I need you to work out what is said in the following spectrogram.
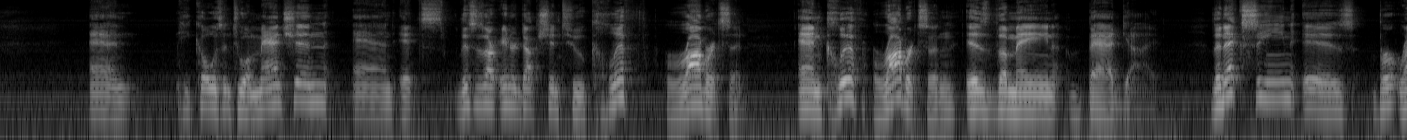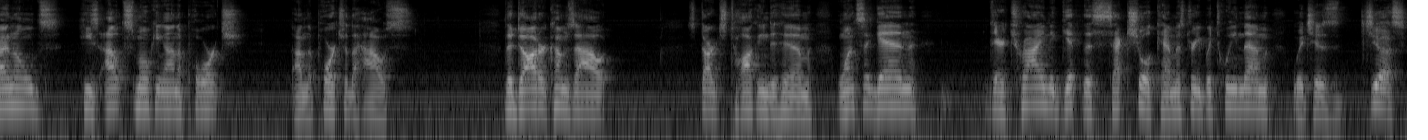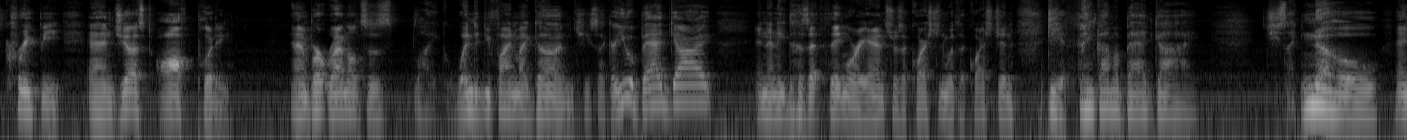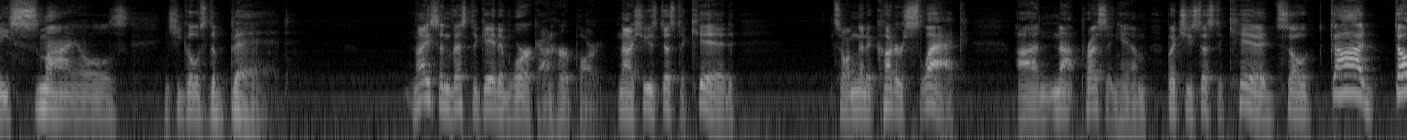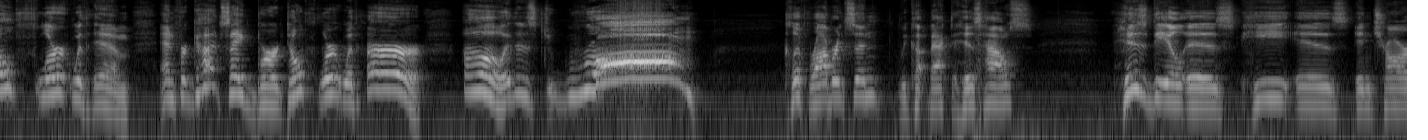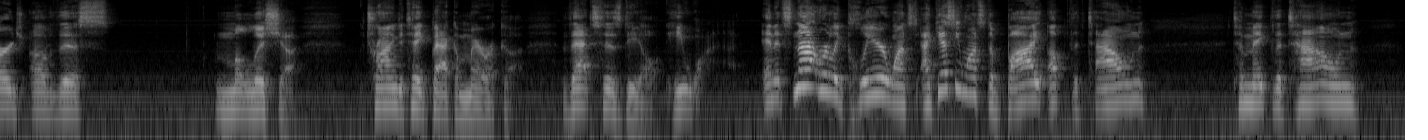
and he goes into a mansion and it's this is our introduction to Cliff Robertson and Cliff Robertson is the main bad guy. The next scene is Burt Reynolds. He's out smoking on a porch, on the porch of the house. The daughter comes out, starts talking to him. Once again, they're trying to get the sexual chemistry between them, which is just creepy and just off putting. And Burt Reynolds is like, When did you find my gun? She's like, Are you a bad guy? And then he does that thing where he answers a question with a question Do you think I'm a bad guy? She's like, No. And he smiles and she goes to bed. Nice investigative work on her part. Now, she's just a kid, so I'm going to cut her slack on not pressing him, but she's just a kid, so God, don't flirt with him. And for God's sake, Burt, don't flirt with her. Oh, it is wrong. Cliff Robertson, we cut back to his house. His deal is he is in charge of this militia trying to take back America. That's his deal. He and it's not really clear wants I guess he wants to buy up the town to make the town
